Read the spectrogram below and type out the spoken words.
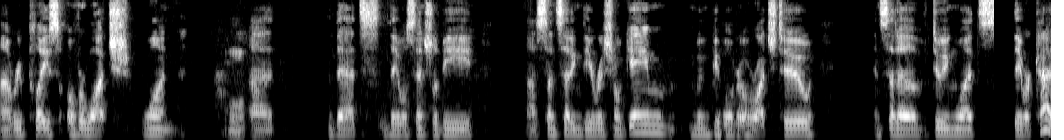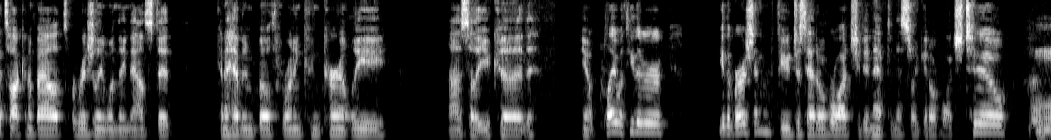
uh, replace Overwatch 1. Mm. Uh, that they will essentially be uh, sunsetting the original game, moving people over to Overwatch 2, instead of doing what they were kind of talking about originally when they announced it, kind of having both running concurrently, uh, so that you could, you know, play with either either version. If you just had Overwatch, you didn't have to necessarily get Overwatch 2. hmm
